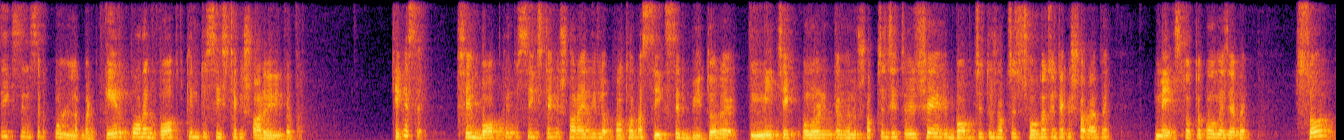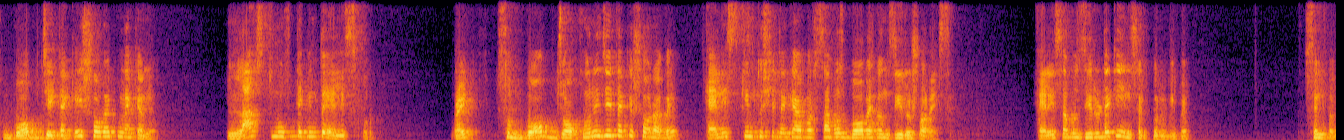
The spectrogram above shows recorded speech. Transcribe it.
সিক্স ইনসার্ট করলাম বাট এরপরে বব কিন্তু সিক্সটাকে সরিয়ে দিতে পারে। ঠিক আছে? সেই বব কিন্তু সিক্সটাকে সরাই দিল, অথবা সিক্স এর ভিতরে, নিচে কোনো একটা ভ্যালু, সবচেয়ে যেটা, সে বব যেহেতু সবচেয়ে ছোট যেটাকে সরাবে মেক্স তত কমে যাবে। সো বব যেটাকেই সরাক না কেন লাস্ট মুভটা কিন্তু অ্যালিস করবে রাইট সো বব যখনই যেটাকে সরাবে অ্যালিস কিন্তু সেটাকে আবার সাপোজ বব এখন জিরো সরাইছে অ্যালিস আবার জিরোটাকে ইনসার্ট করে দিবে। সিম্পল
